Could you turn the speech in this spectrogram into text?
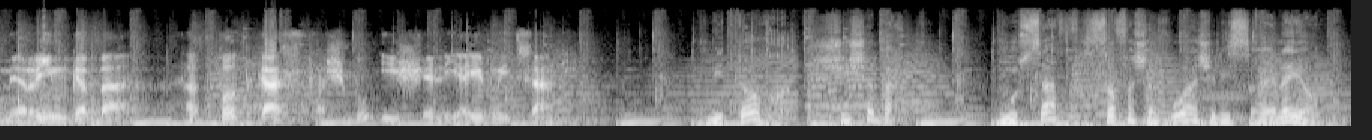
מרים גבה, הפודקאסט השבועי של יאיר מצני. מתוך שיש שבת, מוסף סוף השבוע של ישראל היום.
